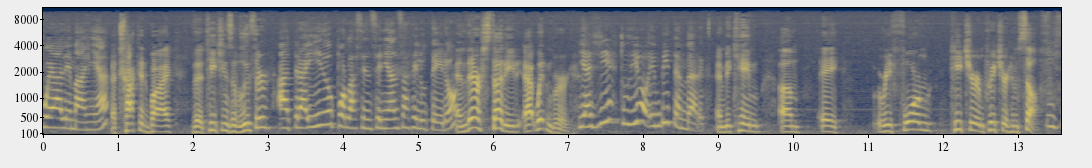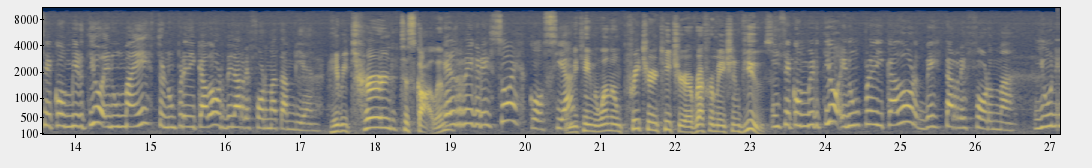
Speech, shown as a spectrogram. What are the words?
fue a Alemania, attracted by the teachings of Luther, atraído por las enseñanzas de Lutero, and there studied at Wittenberg y allí estudió en Wittenberg and became um, a reformed teacher and preacher himself. y se convirtió en un maestro, en un predicador de la Reforma también. He returned to Él Scotland regresó a Escocia and became a well-known preacher and teacher of Reformation views. y se convirtió en un predicador de esta reforma y un,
